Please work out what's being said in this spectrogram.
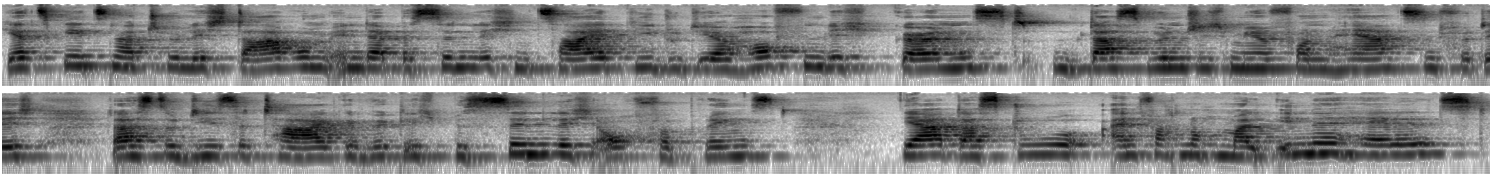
Jetzt geht es natürlich darum, in der besinnlichen Zeit, die du dir hoffentlich gönnst, das wünsche ich mir von Herzen für dich, dass du diese Tage wirklich besinnlich auch verbringst. Ja, dass du einfach nochmal innehältst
